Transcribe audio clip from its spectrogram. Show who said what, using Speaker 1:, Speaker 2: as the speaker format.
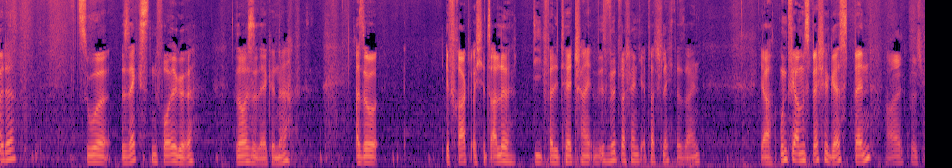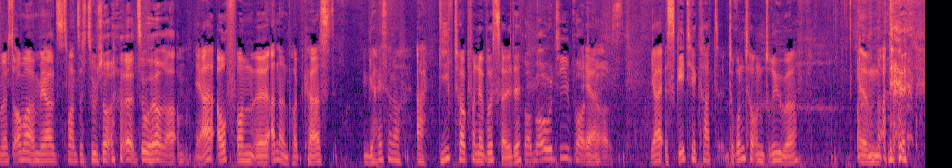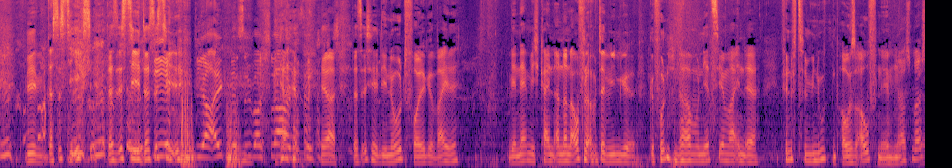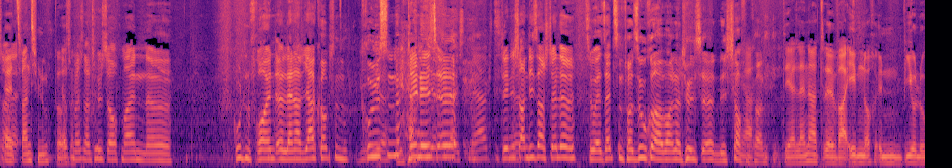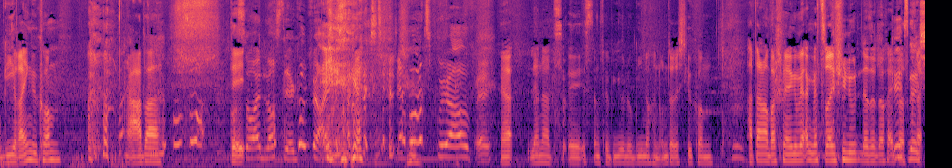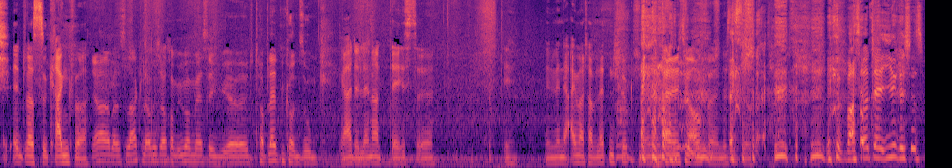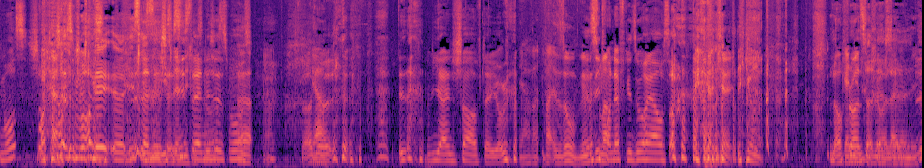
Speaker 1: Leute zur sechsten Folge Säuselecke, ne? Also, ihr fragt euch jetzt alle, die Qualität scheint, wird wahrscheinlich etwas schlechter sein. Ja, und wir haben einen Special Guest, Ben.
Speaker 2: Hi, ich möchte auch mal mehr als 20 Zuschau äh, Zuhörer haben.
Speaker 1: Ja, auch vom äh, anderen Podcast. Wie heißt er noch? Ah, Deep Talk von der Bushalte.
Speaker 2: Vom OT-Podcast.
Speaker 1: Ja, es geht hier gerade drunter und drüber. Ähm, das ist die X, das ist die, das ist die,
Speaker 2: die Ereignisse überschlagen sich.
Speaker 1: ja, das ist hier die Notfolge, weil wir nämlich keinen anderen Aufnahmetermin ge gefunden haben und jetzt hier mal in der 15 Minuten Pause aufnehmen. Ne?
Speaker 2: Ja, ich möchte-
Speaker 1: äh, 20 Minuten Pause.
Speaker 2: möchte ich natürlich auch meinen äh, guten Freund äh, Lennart Jakobsen grüßen, den, ich, äh, den ich an dieser Stelle zu ersetzen versuche, aber natürlich äh, nicht schaffen
Speaker 1: Ja,
Speaker 2: kann.
Speaker 1: der Lennart äh, war eben noch in Biologie reingekommen, aber der,
Speaker 2: so ein Lost, der kommt für einen. der boxt früher auf, ey.
Speaker 1: Ja, Lennart äh, ist dann für Biologie noch in den Unterricht gekommen. Hat dann aber schnell gemerkt, nach 20 Minuten, dass er doch etwas, kra-
Speaker 2: nicht.
Speaker 1: etwas zu krank war.
Speaker 2: Ja, aber das lag, glaube ich, auch am übermäßigen äh, Tablettenkonsum.
Speaker 1: Ja, der Lennart, der ist. Äh, der, wenn, wenn er einmal Tabletten schluckt, ne, dann kann er nicht mehr aufhören. Das ist so.
Speaker 2: Was hat der irisches Muss? Schottisches Muss?
Speaker 3: Nee, äh, isländisches.
Speaker 1: Isländisches
Speaker 2: Isländisches Muss.
Speaker 3: Ja.
Speaker 2: Also,
Speaker 1: Ja.
Speaker 2: wie ein Schaf, der Junge.
Speaker 1: Ja, wa, wa, so, wir
Speaker 2: Der
Speaker 1: müssen
Speaker 2: sieht
Speaker 1: mal.
Speaker 2: von der Frisur her aus.
Speaker 1: Junge,
Speaker 3: No front an der
Speaker 1: leider nicht.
